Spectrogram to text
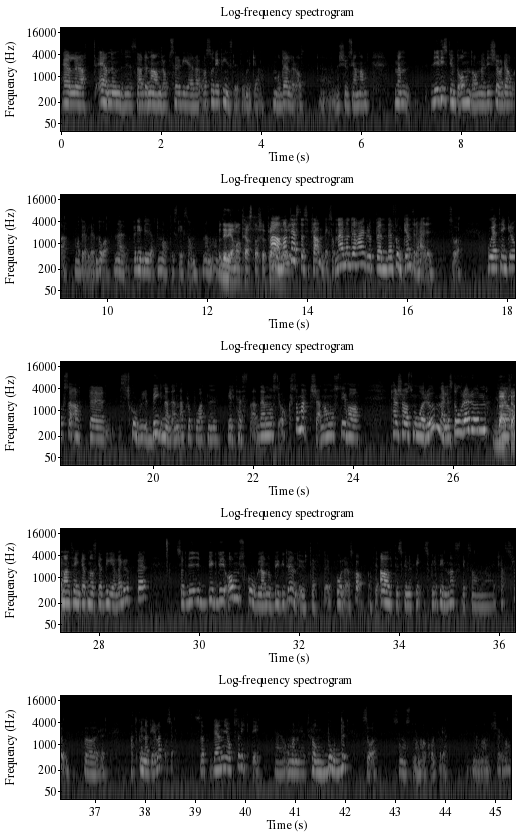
Eller att en undervisar, den andra observerar. Alltså det finns lite olika modeller då, eh, med tjusiga namn. Men vi visste ju inte om dem, men vi körde alla modeller ändå. När, för det blir automatiskt liksom. När man, Och det är det man testar sig fram Ja, man eller- testar sig fram liksom. Nej men den här gruppen, den funkar inte det här i. Så. Och jag tänker också att eh, skolbyggnaden, apropå att ni vill testa, den måste ju också matcha. Man måste ju ha, kanske ha små rum eller stora rum. Eh, om man tänker att man ska dela grupper. Så att vi byggde ju om skolan och byggde den ut efter tvålärarskap. Att det alltid skulle, fi- skulle finnas liksom, eh, klassrum för att kunna dela på sig. Så att den är också viktig. Eh, om man är trångbodd så, så måste man ha koll på det när man kör igång.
